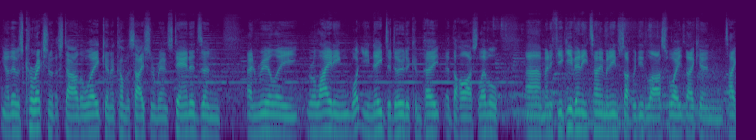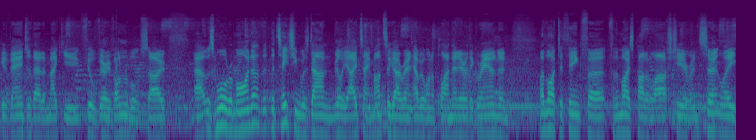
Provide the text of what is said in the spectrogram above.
you know, there was correction at the start of the week and a conversation around standards and and really relating what you need to do to compete at the highest level. Um, and if you give any team an inch like we did last week, they can take advantage of that and make you feel very vulnerable. So uh, it was more a reminder that the teaching was done really 18 months ago around how we want to play in that area of the ground. And I'd like to think for, for the most part of last year and certainly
